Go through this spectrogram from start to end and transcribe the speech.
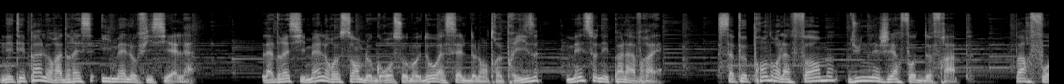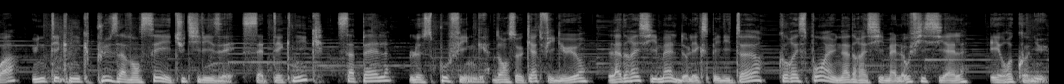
n'était pas leur adresse email officielle. L'adresse email ressemble grosso modo à celle de l'entreprise, mais ce n'est pas la vraie. Ça peut prendre la forme d'une légère faute de frappe. Parfois, une technique plus avancée est utilisée. Cette technique s'appelle le spoofing. Dans ce cas de figure, l'adresse email de l'expéditeur correspond à une adresse email officielle et reconnue.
